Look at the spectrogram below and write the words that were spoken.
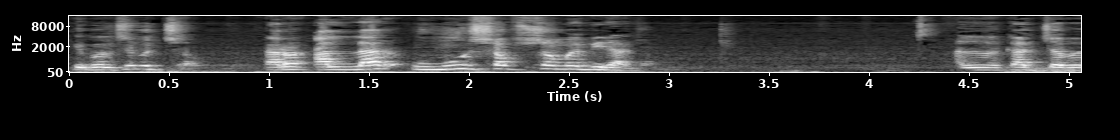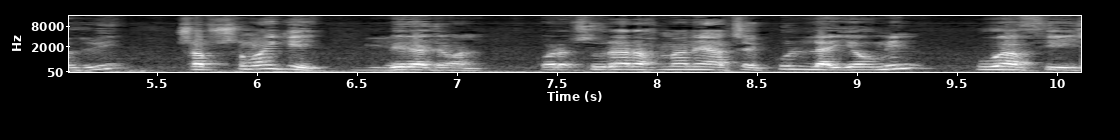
কি বলছি বুঝছ? কারণ আল্লাহর উমুর সব সময় বিরাজমান। আল্লাহর কার্যাবলী সব সময় কি? বিরাজমান। সূরা রহমানে আছে, কুল্লা ইয়াউমিন হুয়া ফি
